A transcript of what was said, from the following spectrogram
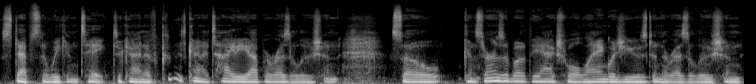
steps that we can take to kind of kind of tidy up a resolution. So concerns about the actual language used in the resolution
